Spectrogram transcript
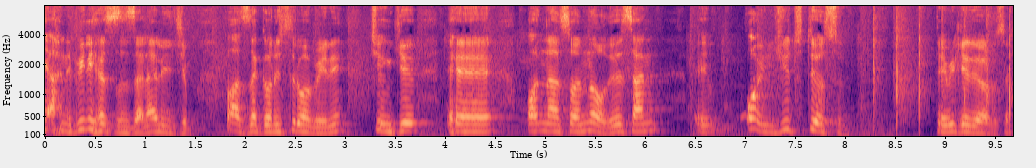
yani biliyorsun sen Halil'cim fazla konuşturma beni. Çünkü e, ondan sonra ne oluyor? Sen e, oyuncuyu tutuyorsun. Tebrik ediyorum seni.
